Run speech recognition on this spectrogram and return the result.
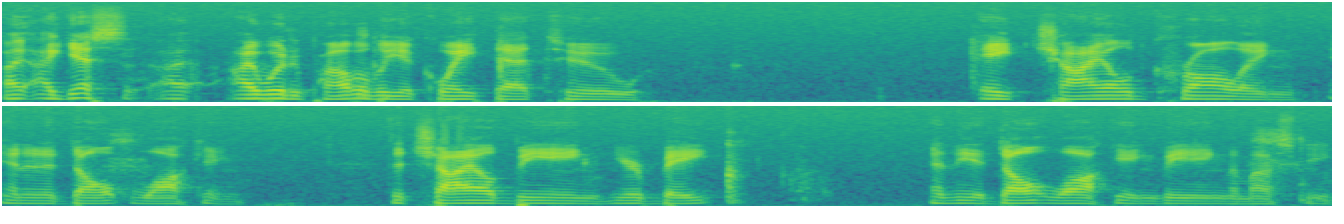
I, I guess I, I would probably equate that to a child crawling and an adult walking. The child being your bait, and the adult walking being the muskie.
